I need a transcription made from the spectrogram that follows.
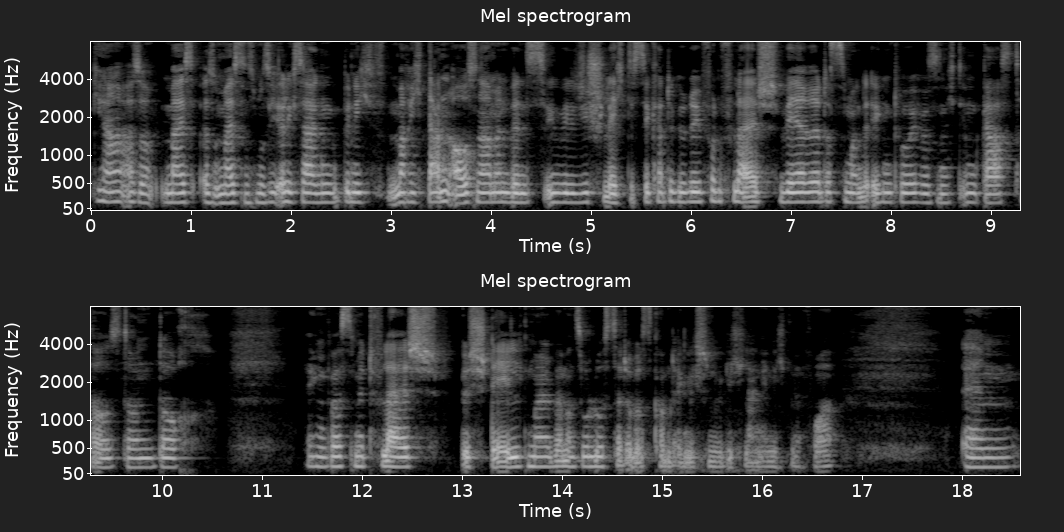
ja, also meist, also meistens muss ich ehrlich sagen, bin ich, mache ich dann Ausnahmen, wenn es irgendwie die schlechteste Kategorie von Fleisch wäre, dass man da irgendwo, ich weiß nicht, im Gasthaus dann doch irgendwas mit Fleisch bestellt, mal, wenn man so Lust hat, aber das kommt eigentlich schon wirklich lange nicht mehr vor. Ähm,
